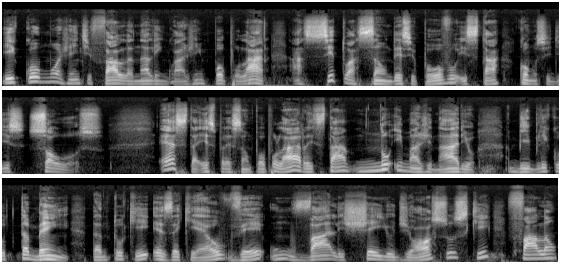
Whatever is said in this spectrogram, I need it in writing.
e, como a gente fala na linguagem popular, a situação desse povo está, como se diz, só o osso. Esta expressão popular está no imaginário bíblico também, tanto que Ezequiel vê um vale cheio de ossos que falam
